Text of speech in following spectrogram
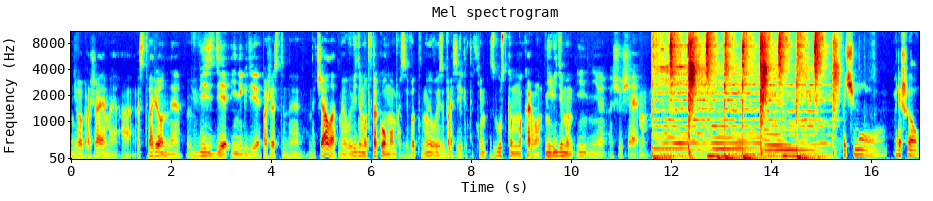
не воображаемое, а растворенное везде и нигде божественное начало. Мы его видим вот в таком образе. Вот мы его изобразили таким сгустком макарон, невидимым и не ощущаемым. Почему решил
